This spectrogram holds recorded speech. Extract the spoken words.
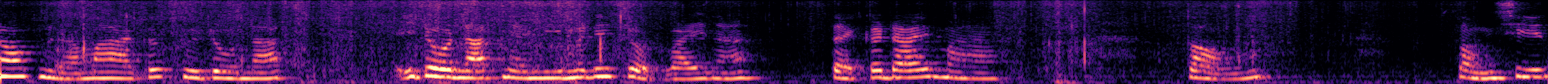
นอกเหนือมาก็คือโดนัทไอ้โดนัทเนี่ยลีไม่ได้จดไว้นะ แต่ก็ได้มาสองสองชิ้น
